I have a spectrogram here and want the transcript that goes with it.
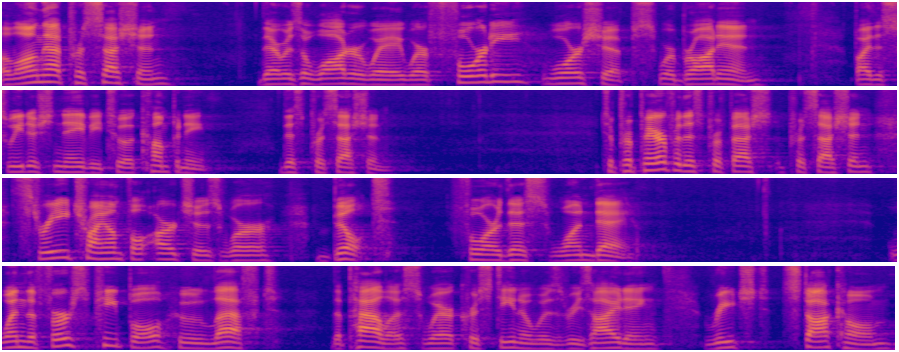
Along that procession, there was a waterway where 40 warships were brought in by the Swedish Navy to accompany this procession. To prepare for this procession, three triumphal arches were built for this one day. When the first people who left the palace where Christina was residing reached Stockholm,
